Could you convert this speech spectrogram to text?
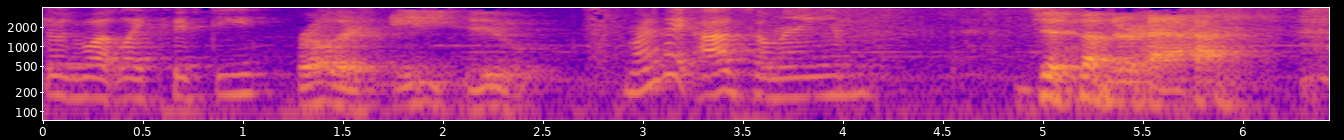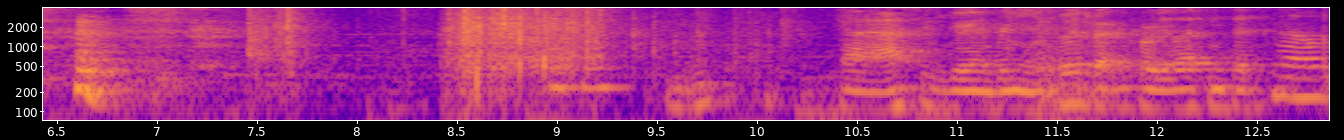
There's what, like 50? Bro, there's 82. Why do they add so many? Just under half. if you were going to bring your Switch right before you left and you said, no.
